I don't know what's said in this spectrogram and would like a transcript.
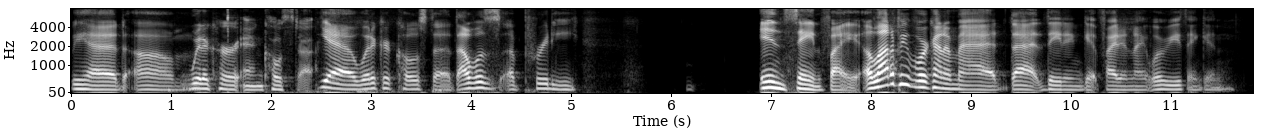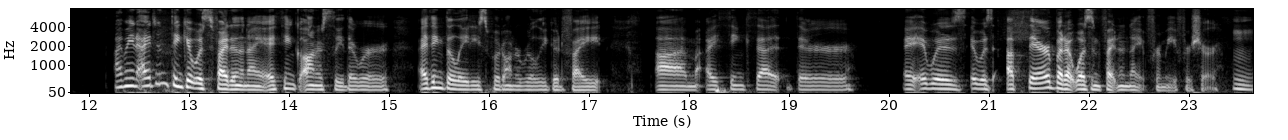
We had um, whittaker and costa yeah Whittaker Costa. That was a pretty insane fight. A lot of people were kind of mad that they didn't get fight at night. What were you thinking? I mean, I didn't think it was fight of the night. I think honestly, there were. I think the ladies put on a really good fight. Um, I think that there, it was it was up there, but it wasn't fight of the night for me for sure. Mm.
